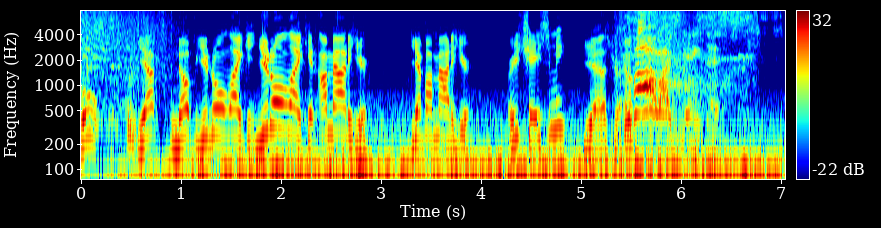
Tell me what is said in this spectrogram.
Oh. Yep. Nope. You don't like it. You don't like it. I'm out of here. Yep. I'm out of here. Are you chasing me? Yeah, that's right. Oh my Jesus!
